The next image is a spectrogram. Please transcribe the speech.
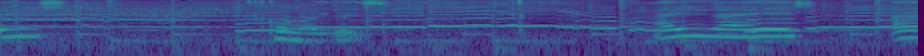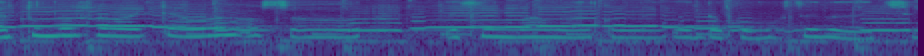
Guys call hi guys hi guys তোমরা সবাই কেমন আছো এসে বাংলা কলেজে ডকুমেন্টে রয়েছে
